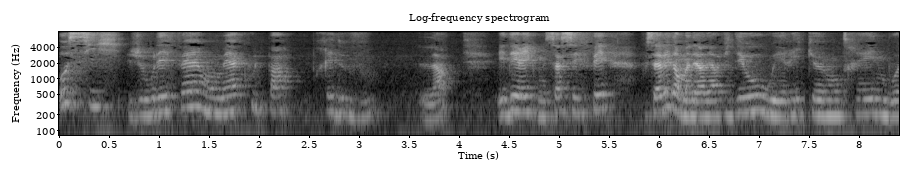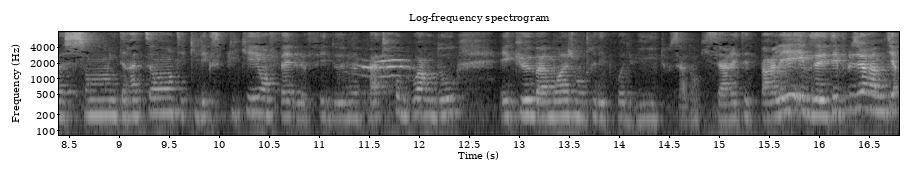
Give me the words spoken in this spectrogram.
Aussi, je voulais faire mon mea culpa près de vous là et d'Eric, mais ça c'est fait. Vous savez, dans ma dernière vidéo où Eric montrait une boisson hydratante et qu'il expliquait en fait le fait de ne pas trop boire d'eau et que bah, moi je montrais des produits, tout ça, donc il s'est arrêté de parler et vous avez été plusieurs à me dire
